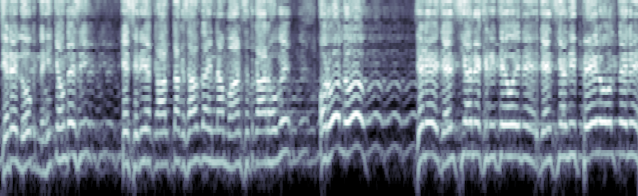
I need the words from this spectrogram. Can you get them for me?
ਜਿਹੜੇ ਲੋਕ ਨਹੀਂ ਚਾਹੁੰਦੇ ਸੀ ਕਿ ਸ੍ਰੀ ਅਕਾਲ ਤਖਤ ਸਾਹਿਬ ਦਾ ਇੰਨਾ ਮਾਣ ਸਤਕਾਰ ਹੋਵੇ, ਔਰ ਉਹ ਲੋਕ ਜਿਹੜੇ ਏਜੰਸੀਆਂ ਨੇ ਖਰੀਦੇ ਹੋਏ ਨੇ, ਏਜੰਸੀਆਂ ਦੀ ਪੇਰੋਲ ਤੇ ਨੇ,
